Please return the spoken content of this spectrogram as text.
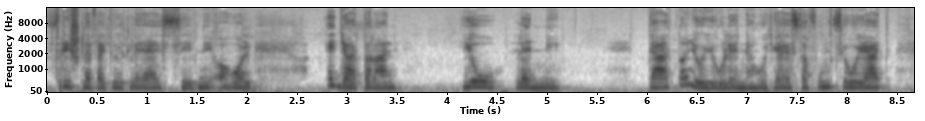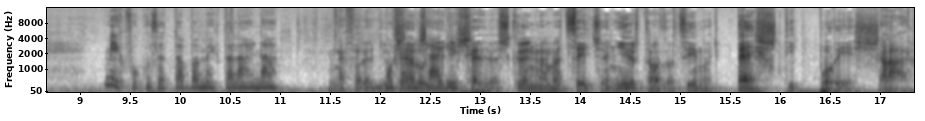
friss levegőt lehet szívni, ahol egyáltalán jó lenni. Tehát nagyon jó lenne, hogyha ezt a funkcióját még fokozottabban megtalálná. Ne feledjük el, hogy egyik is. kedves könyvemet Széchenyi írta, az a cím, hogy Pesti por és sár.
